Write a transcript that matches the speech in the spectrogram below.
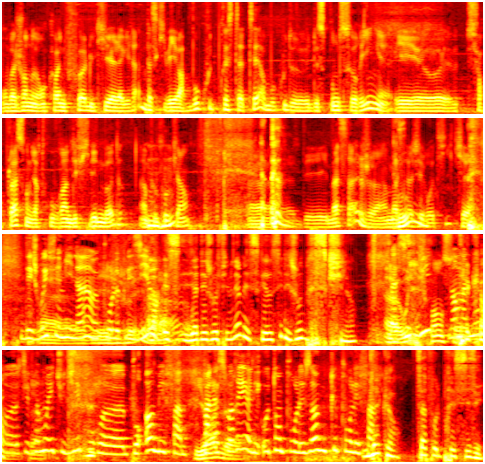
on va joindre encore une fois l'utile à l'agréable parce qu'il va y avoir beaucoup de prestataires, beaucoup de, de sponsoring. Et euh, sur place, on y retrouvera un défilé de mode un peu Mhm. coquin, euh, des massages, un massage Ouh. érotique. Des jouets Euh, féminins des pour le plaisir. Alors, il y a des jouets féminins, mais est-ce qu'il y a aussi des jouets masculins? Bah, Euh, c'est oui, oui, je pense. Normalement, D'accord. euh, c'est vraiment étudié pour, euh, pour hommes et femmes. Enfin, la de- soirée, elle est autant pour les hommes que pour les femmes. D'accord, ça faut le préciser.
